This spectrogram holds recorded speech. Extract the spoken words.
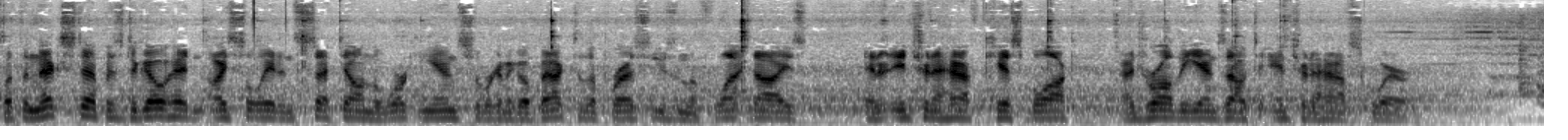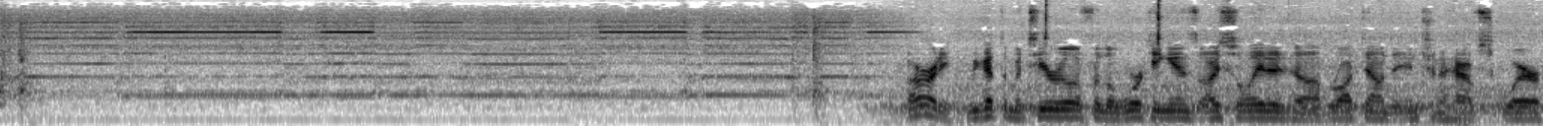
But the next step is to go ahead and isolate and set down the working ends. So we're gonna go back to the press using the flat dies and an inch and a half kiss block and draw the ends out to inch and a half square. Alrighty, we got the material for the working ends isolated, uh, brought down to inch and a half square.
